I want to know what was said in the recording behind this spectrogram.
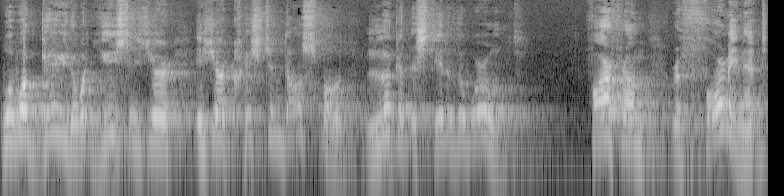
Well, what good or what use is your, is your Christian gospel? Look at the state of the world. Far from reforming it,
